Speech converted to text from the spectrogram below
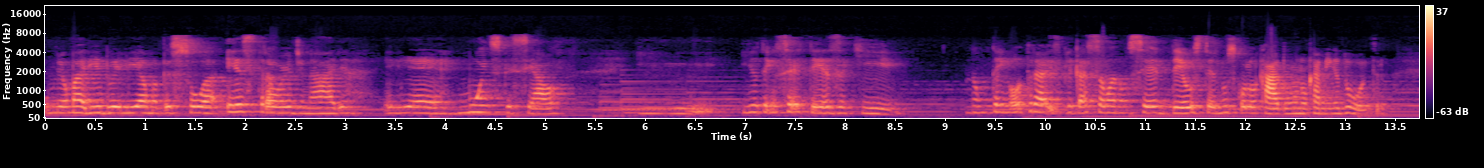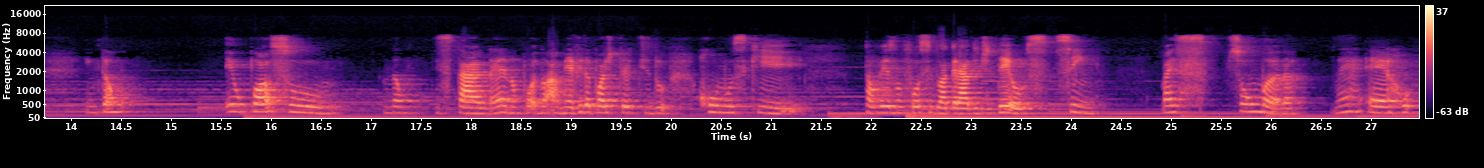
O meu marido ele é uma pessoa extraordinária, ele é muito especial e, e eu tenho certeza que não tem outra explicação a não ser Deus ter nos colocado um no caminho do outro. Então eu posso não estar, né? Não a minha vida pode ter tido rumos que talvez não fossem do agrado de Deus, sim, mas sou humana, né? Erro,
